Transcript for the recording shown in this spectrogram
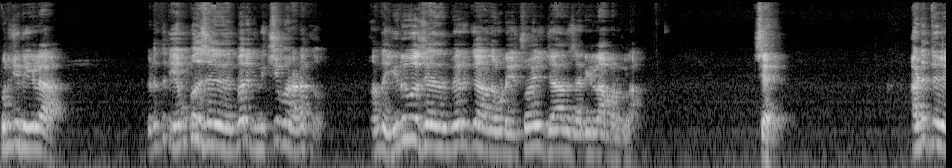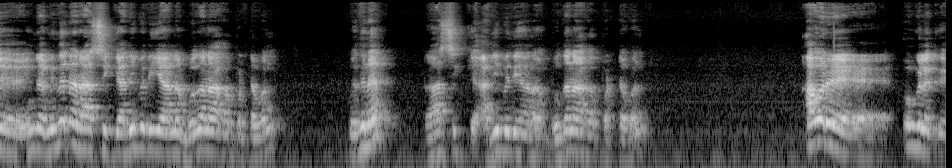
புரிஞ்சுட்டீங்களா கிட்டத்தட்ட எண்பது சதவீதம் பேருக்கு நிச்சயமா நடக்கும். அந்த இருபது சதவீதம் பேருக்கு அதனுடைய சுய ஜாதம் சரியில்லாமல் இருக்கலாம். சரி. அடுத்து இந்த மிதன ராசிக்கு அதிபதியான புதனாகப்பட்டவன் மிதன ராசிக்கு அதிபதியான புதனாகப்பட்டவன் அவர் உங்களுக்கு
